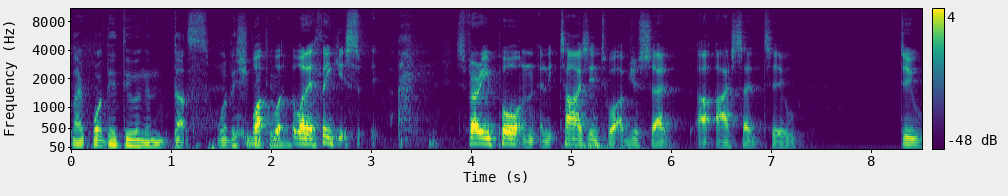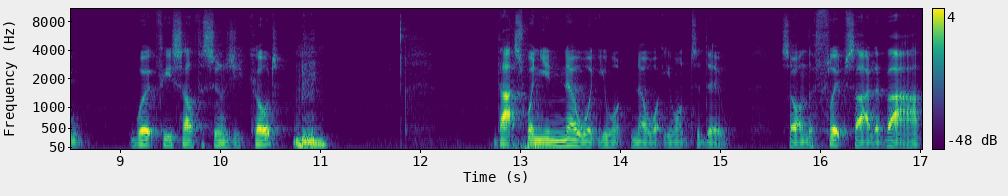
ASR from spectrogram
like what they're doing and that's what they should What, be doing? well, I think it's it's very important, and it ties into what I've just said. I, I said to do work for yourself as soon as you could. Mhm. That's when you know what you want, know what you want to do. So on the flip side of that,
